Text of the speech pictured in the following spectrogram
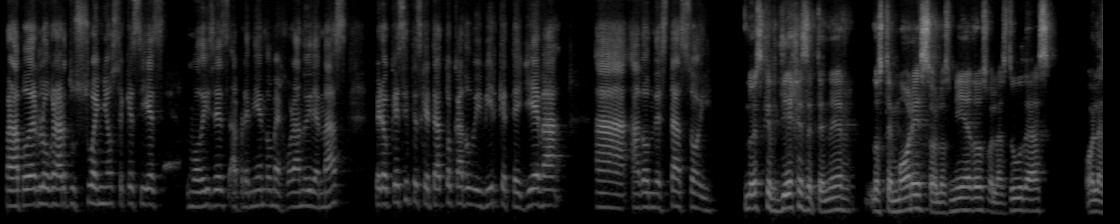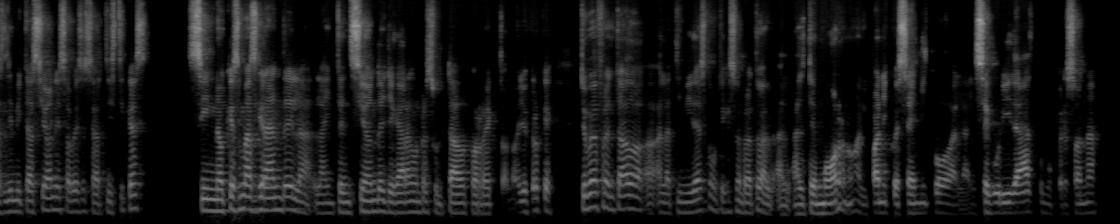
para poder lograr tus sueños? Sé que sigues, como dices, aprendiendo, mejorando y demás, pero ¿qué sientes que te ha tocado vivir que te lleva a donde estás hoy? No es que dejes de tener los temores o los miedos o las dudas o las limitaciones a veces artísticas, sino que es más grande la, la intención de llegar a un resultado correcto. ¿no? Yo creo que yo me he enfrentado a, la timidez, como te dije hace un rato, al, al, al, temor, ¿no? al pánico escénico, a la inseguridad como persona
